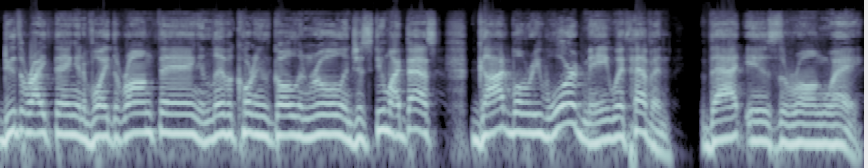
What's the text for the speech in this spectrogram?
do the right thing and avoid the wrong thing and live according to the golden rule and just do my best, God will reward me with heaven. That is the wrong way.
